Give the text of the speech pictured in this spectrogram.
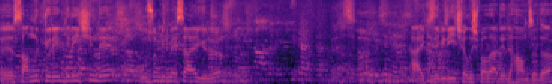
e, sandık görevlileri için de uzun bir mesai günü. Herkese bir iyi çalışmalar dedi Hamza da.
